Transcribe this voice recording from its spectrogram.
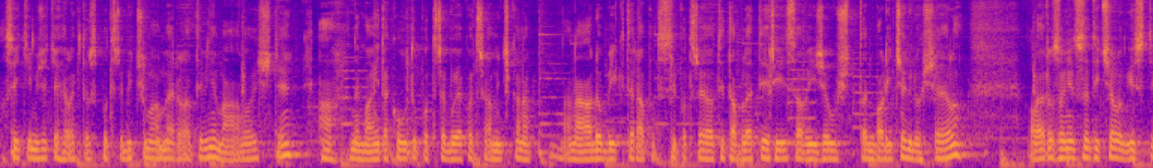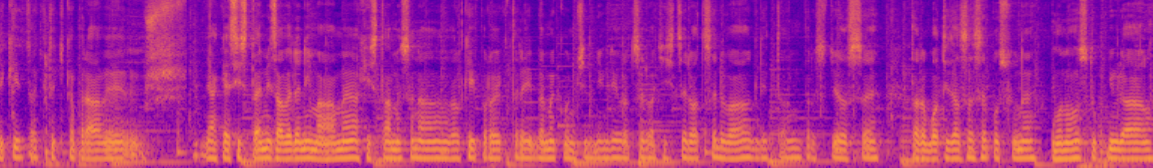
asi tím, že těch elektrospotřebičů máme relativně málo ještě a nemají takovou tu potřebu jako třeba myčka na, na nádobí, která si potřebuje ty tablety říct a ví, že už ten balíček došel. Ale rozhodně, co se týče logistiky, tak teďka právě už nějaké systémy zavedeny máme a chystáme se na velký projekt, který budeme končit někdy v roce 2022, kdy tam prostě zase ta robotizace se posune o mnoho stupňů dál.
